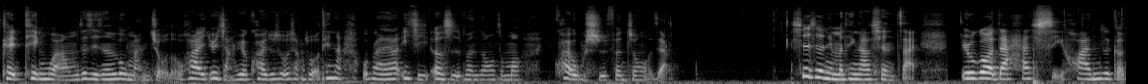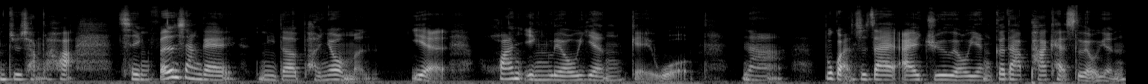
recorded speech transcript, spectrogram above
可以听完，我们这集真的录蛮久的。我后来越讲越快，就是我想说，天哪，我本来要一集二十分钟，怎么快五十分钟了这样？谢谢你们听到现在。如果大家喜欢这个剧场的话，请分享给你的朋友们，也欢迎留言给我。那不管是在 IG 留言、各大 Podcast 留言，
